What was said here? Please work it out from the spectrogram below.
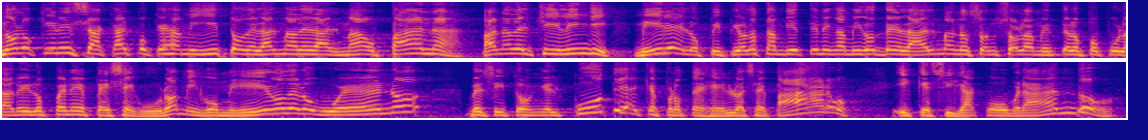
No lo quieren sacar porque es amiguito del alma de Dalmau, pana, pana del chilingui. Mire, los pipiolos también tienen amigos del alma, no son solamente los populares y los PNP. Seguro, amigo mío, de lo bueno. Besitos en el cuti, hay que protegerlo a ese paro y que siga cobrando.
